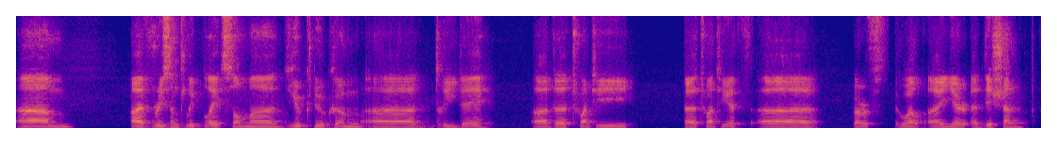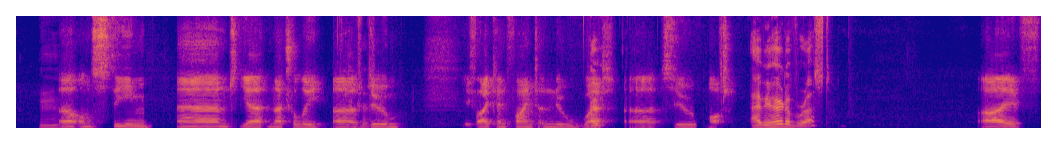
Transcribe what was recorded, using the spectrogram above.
Um, I've recently played some uh, Duke Nukem uh, 3D, uh, the 20, uh, 20th uh, birth, well, uh, year edition Mhm. uh, on Steam, and yeah, naturally uh, Interesting. Doom. If I can find a new WAD uh, to mod. Have you heard of Rust? I've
